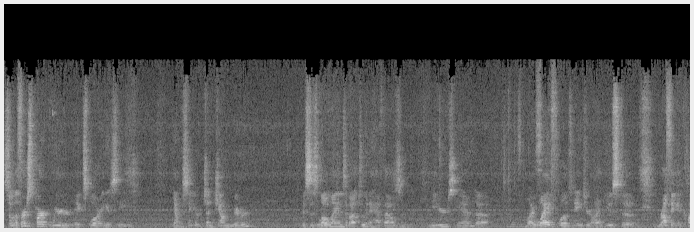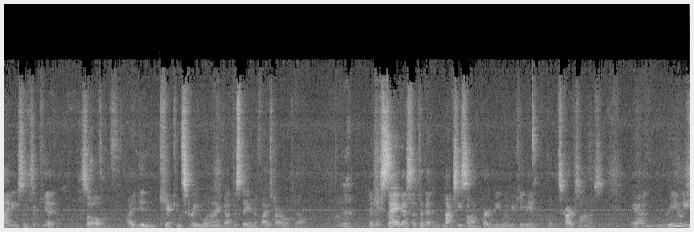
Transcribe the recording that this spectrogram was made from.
So the first part we're exploring is the Yangtze or Zhenjiang River. This is lowlands, about two and a half thousand meters, and uh, my wife loves nature. I'm used to roughing and climbing since a kid, so I didn't kick and scream when I got to stay in a five-star hotel. And they sang us a Tibetan Naxi song, pardon me, when we came in, put the scarves on us, and really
